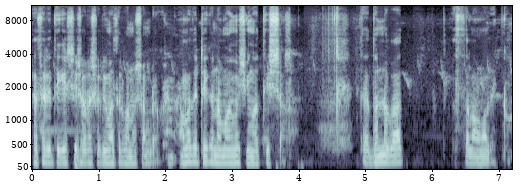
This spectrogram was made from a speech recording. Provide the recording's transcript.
কাছারি থেকে এসে সরাসরি মাছের পণ্য সংগ্রহ করেন। আমাদের ঠিকানা ময়মনসিংহ ত্রিশাল তা ধন্যবাদ। আসসালামু আলাইকুম।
